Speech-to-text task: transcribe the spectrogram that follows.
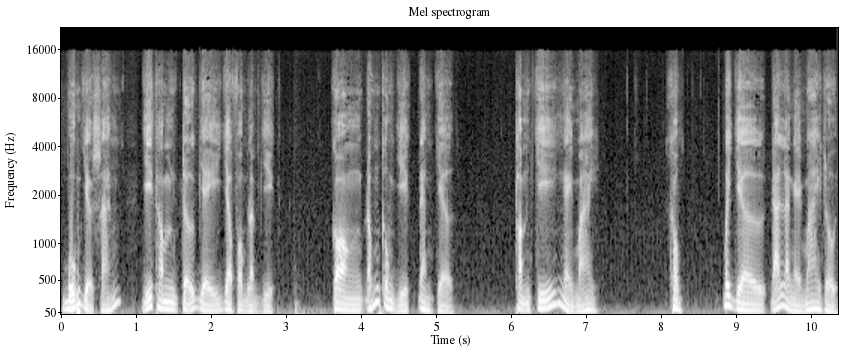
4 giờ sáng, Dĩ Thâm trở dậy vào phòng làm việc. Còn đóng công việc đang chờ. Thậm chí ngày mai. Không, bây giờ đã là ngày mai rồi.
